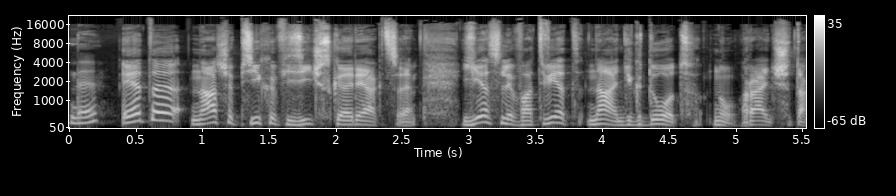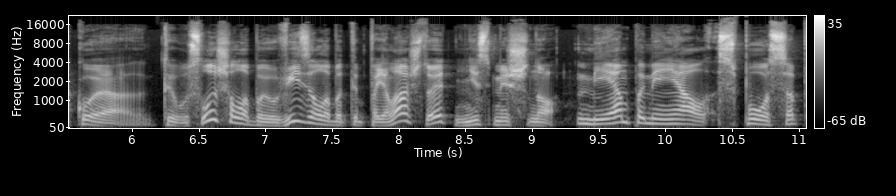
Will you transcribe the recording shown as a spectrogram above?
да? Это наша психофизическая реакция. Если в ответ на анекдот, ну, раньше такое ты услышала бы, увидела бы, ты поняла, что это не смешно. Мем поменял способ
